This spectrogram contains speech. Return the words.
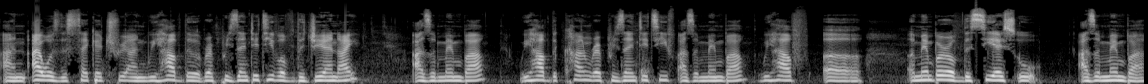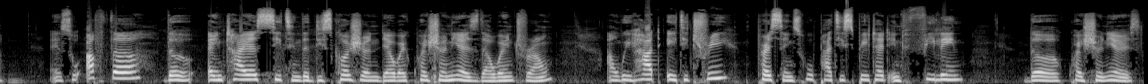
And I was the secretary, and we have the representative of the JNI as a member. We have the CAN representative as a member. We have uh, a member of the CSO as a member. And so after the entire sitting, the discussion, there were questionnaires that went round, and we had 83 persons who participated in filling the questionnaires.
